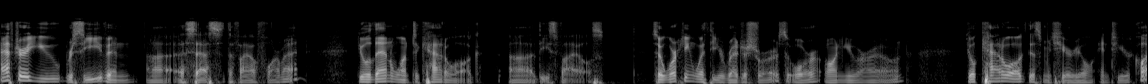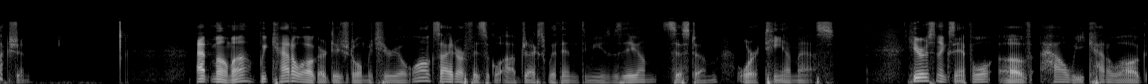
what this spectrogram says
After you receive and uh, assess the file format, you will then want to catalog uh, these files. So working with your registrars or on your own, you'll catalog this material into your collection. At MoMA, we catalog our digital material alongside our physical objects within the museum system, or TMS. Here's an example of how we catalog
